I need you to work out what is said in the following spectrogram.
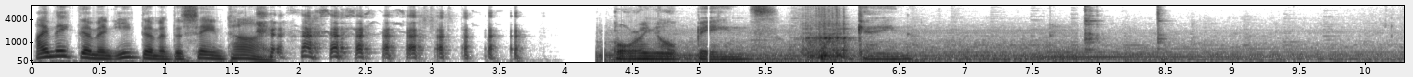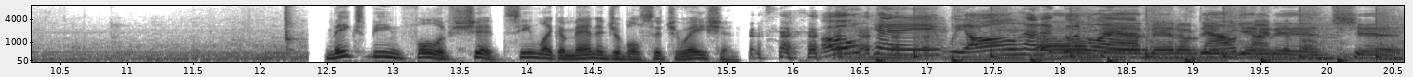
I make them and eat them at the same time. Boring old beans. Gain. Makes being full of shit seem like a manageable situation. Okay, we all had a good oh, okay, laugh. Nano did now get time it to in. vote. Shit.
